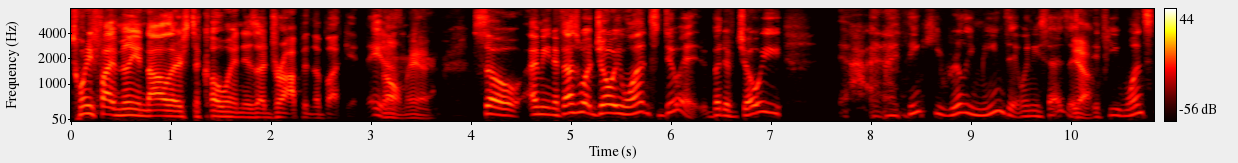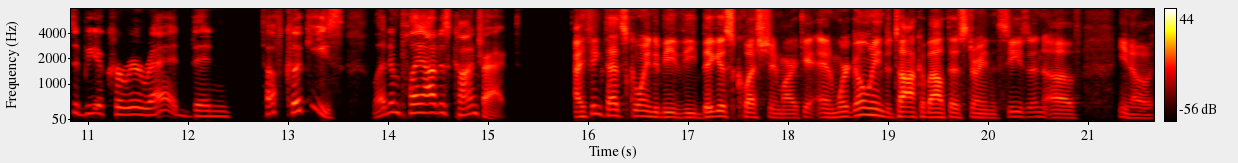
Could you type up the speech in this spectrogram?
$25 million to Cohen is a drop in the bucket. Oh, man. So, I mean, if that's what Joey wants, do it. But if Joey, and I think he really means it when he says it. Yeah. If he wants to be a career red, then tough cookies. Let him play out his contract. I think that's going to be the biggest question mark. And we're going to talk about this during the season of, you know,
